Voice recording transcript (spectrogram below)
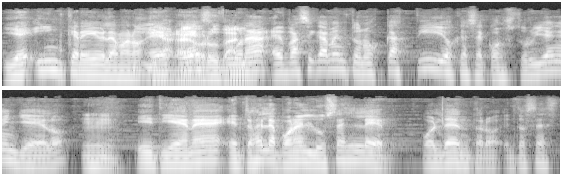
Y es increíble, mano. Es, es brutal. una- es básicamente unos castillos que se construyen en hielo y tiene, entonces le ponen luces LED por dentro. Entonces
